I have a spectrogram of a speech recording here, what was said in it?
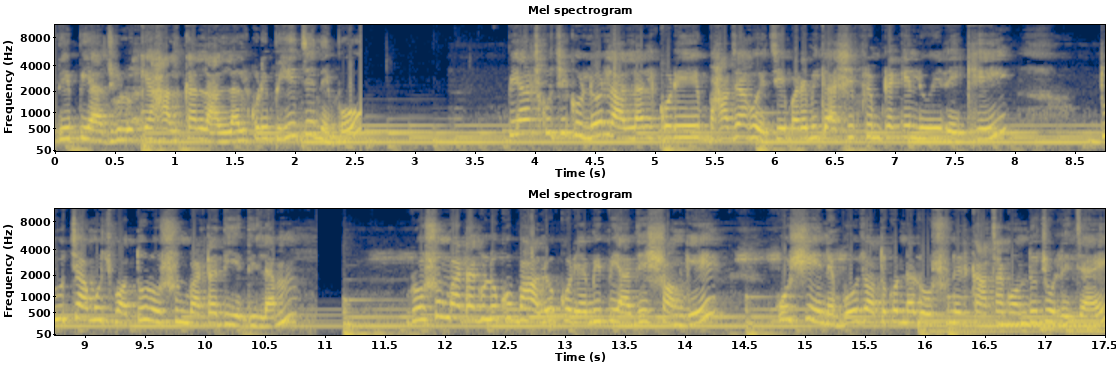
দিয়ে পেঁয়াজগুলোকে হালকা লাল লাল করে ভেজে নেব। পেঁয়াজ কুচিগুলো লাল লাল করে ভাজা হয়েছে, এবার আমি গ্যাসের ফ্লেমটাকে লয়ে রেখেই দু চামচ মতো রসুন বাটা দিয়ে দিলাম। রসুন বাটাগুলো খুব ভালো করে আমি পেঁয়াজের সঙ্গে কষিয়ে নেব, যতক্ষণ না রসুনের কাঁচা গন্ধ চলে যায়।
